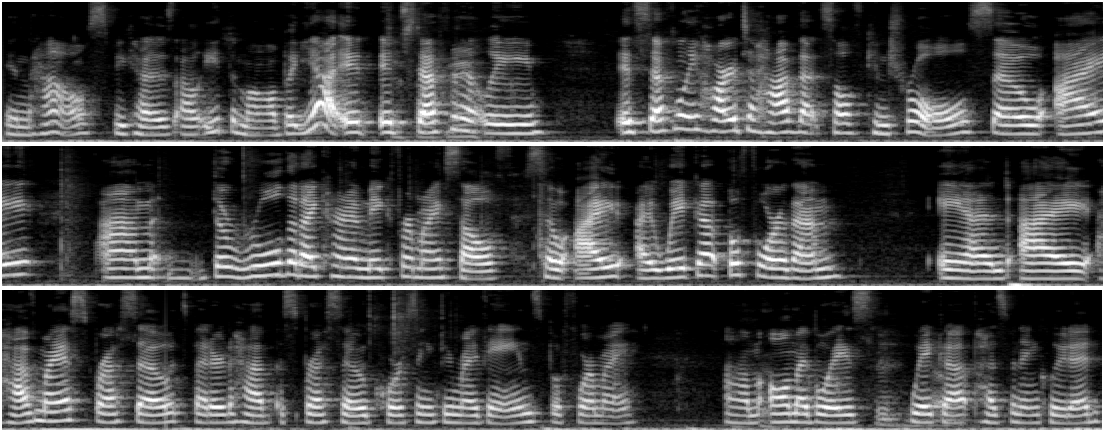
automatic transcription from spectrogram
in the house because I'll eat them all. But yeah, it, it's Just like me. It's definitely hard to have that self control. So I um, the rule that I kind of make for myself. So I I wake up before them. And I have my espresso. It's better to have espresso coursing through my veins before my um, all my boys wake up, husband included.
